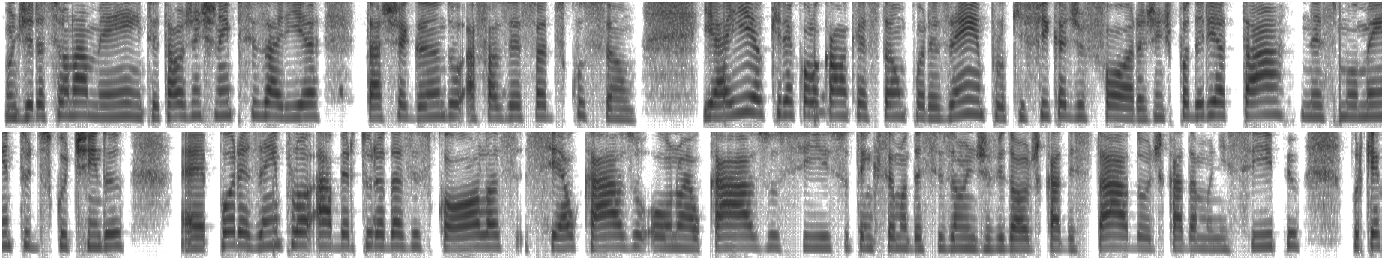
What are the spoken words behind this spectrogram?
um direcionamento e tal, a gente nem precisaria estar tá chegando a fazer essa discussão. E aí eu queria colocar uma questão, por exemplo, que fica de fora. A gente poderia estar tá, nesse momento discutindo, é, por exemplo, a abertura das escolas, se é o caso ou não é o caso, se isso tem que ser uma decisão individual de cada estado ou de cada município, porque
